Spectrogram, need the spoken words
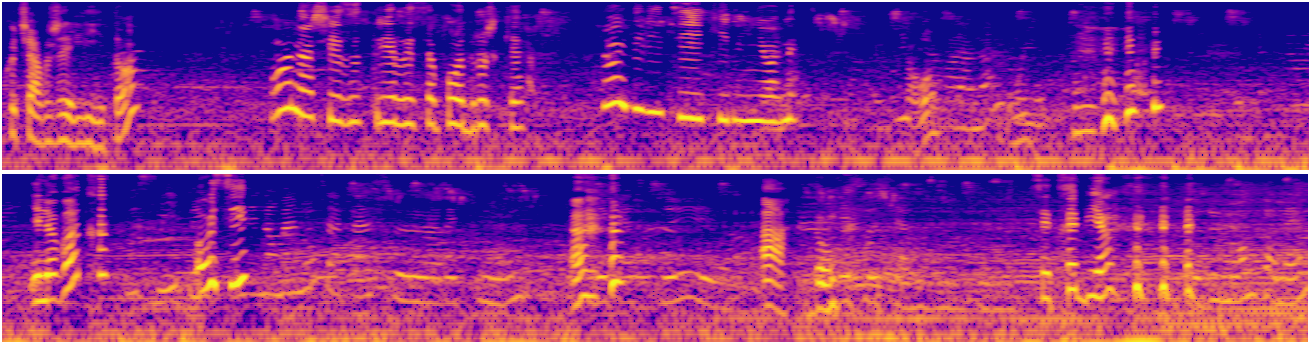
хоча вже літо. О, наші зустрілися подружки. Ой, дивіться, які міньони. І le vôtre Aussi. Normalement, ça passe avec tout le monde. Ah. Donc c'est très bien. je demande quand même,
